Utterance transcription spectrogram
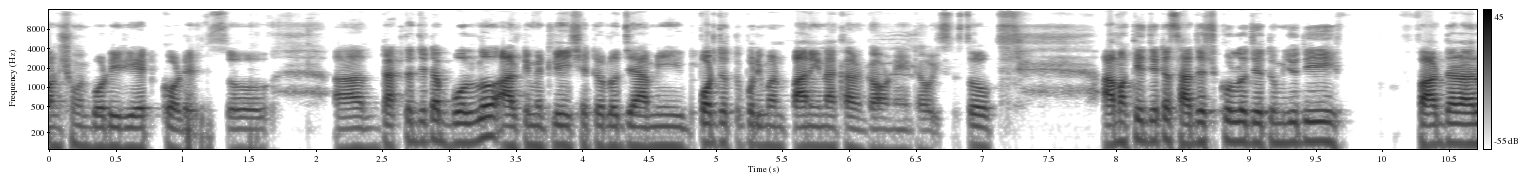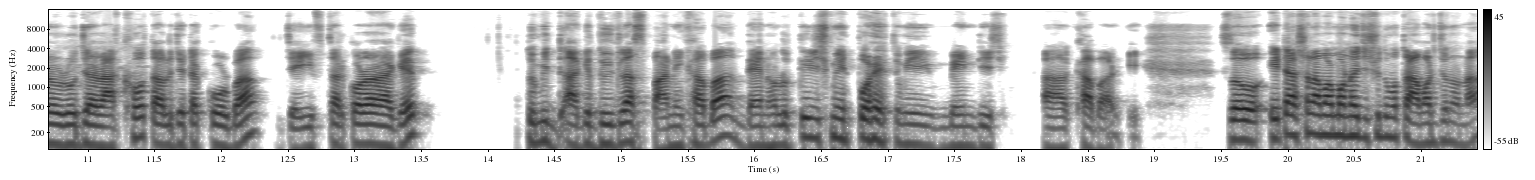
অনেক সময় বডি রিয়েক্ট করে। সো ডাক্তার যেটা বলল আলটিমেটলি সেটা হলো যে আমি পর্যাপ্ত পরিমাণ পানি না খাওয়ার কারণে এটা হয়েছে তো আমাকে যেটা সাজেস্ট করল যে তুমি যদি ফার্দার আরও রোজা রাখো, তাহলে যেটা করবা, যে ইফতার করার আগে তুমি আগে দুই গ্লাস পানি খাবা দেন হলো তিরিশ মিনিট পরে তুমি মেইন ডিশ খাবা আর কি। সো এটা আসলে আমার মনে হয় যে শুধুমাত্র আমার জন্য না,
